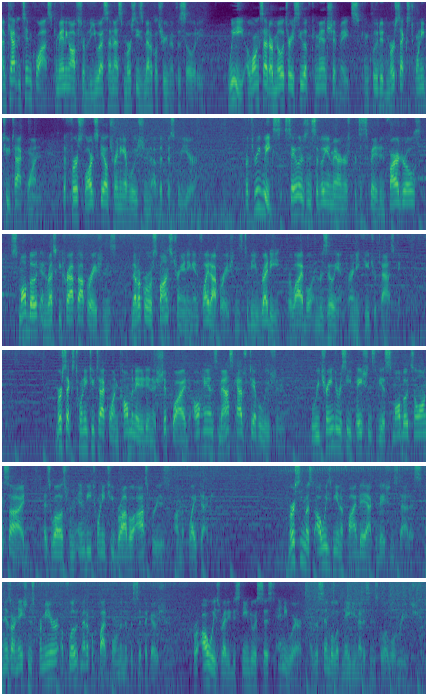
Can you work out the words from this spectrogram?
I'm Captain Tim Quast, Commanding Officer of the USNS Mercy's Medical Treatment Facility. We, alongside our military Sealift Command shipmates, concluded MERCEX 22 TAC 1, the first large-scale training evolution of the fiscal year. For three weeks, sailors and civilian mariners participated in fire drills, small boat and rescue craft operations, medical response training, and flight operations to be ready, reliable, and resilient for any future tasking. MERCEX 22 TAC 1 culminated in a ship-wide, all-hands mass casualty evolution where we trained to receive patients via small boats alongside, as well as from MV-22 Bravo Ospreys on the flight deck. Mercy must always be in a five-day activation status and is our nation's premier afloat medical platform in the Pacific Ocean. We're always ready to steam to assist anywhere as a symbol of Navy medicine's global reach.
